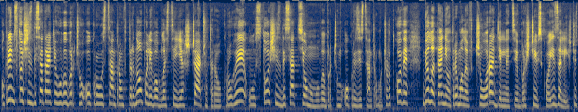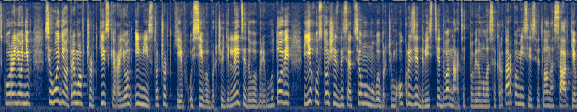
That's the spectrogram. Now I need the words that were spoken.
Окрім 163-го виборчого округу з центром в Тернополі, в області є ще чотири округи. У 167-му виборчому окрузі з центром у Чорткові бюлетені отримали вчора дільниці Борщівського і Заліщицького районів. Сьогодні отримав Чортківський район і місто Чортків. Усі виборчі дільниці до виборів готові. Їх у 167-му виборчому окрузі 212, повідомила секретар комісії Світлана Савків.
